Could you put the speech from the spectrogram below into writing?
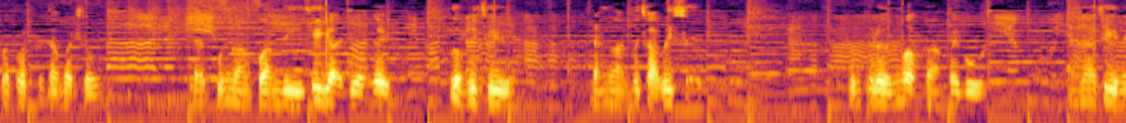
พระพุทธธรรมประสงค์และคุณงามความดีที่ญาติโยมได้ร่วมพิธีในงานพุทธาพิเศษจงเจริญงอกงามไปบูรณ์ในหน้าที่ใน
